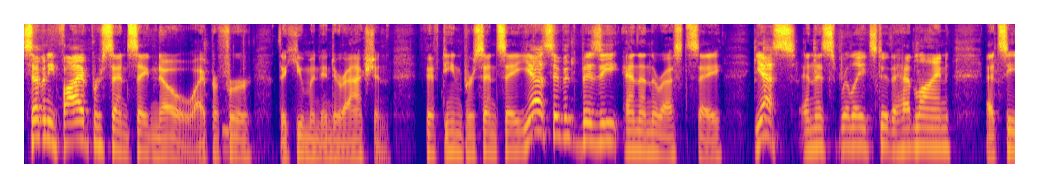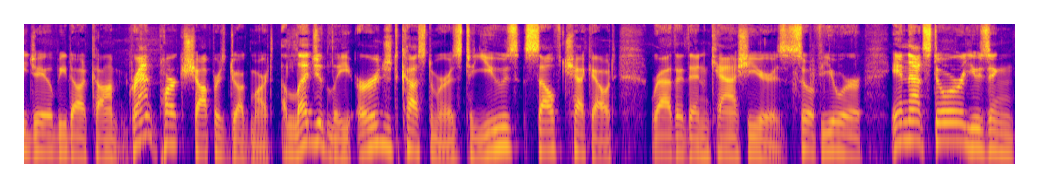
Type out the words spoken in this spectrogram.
75% say no, I prefer the human interaction. 15% say yes if it's busy, and then the rest say yes. And this relates to the headline at cjob.com. Grant Park Shoppers Drug Mart allegedly urged customers to use self checkout rather than cashiers. So if you were in that store using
